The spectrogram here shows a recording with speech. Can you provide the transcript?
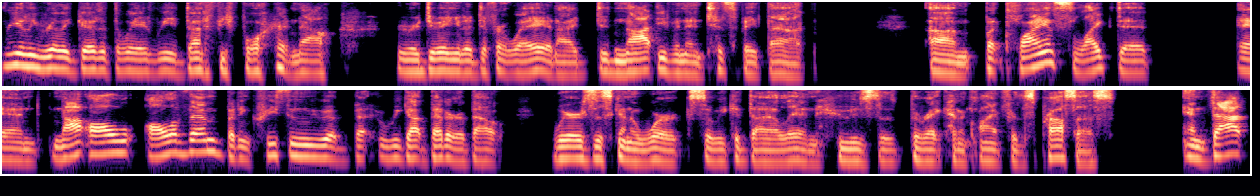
really, really good at the way we had done it before. And now we were doing it a different way. And I did not even anticipate that. Um, but clients liked it and not all all of them but increasingly we got, better about where is this going to work so we could dial in who's the, the right kind of client for this process. And that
